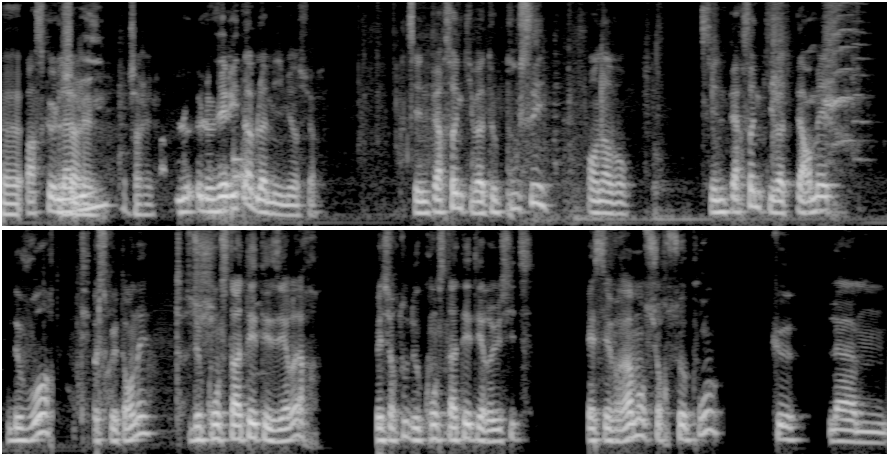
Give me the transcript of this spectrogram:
Euh, Parce que l'ami, J'arrive. le, le véritable ami, bien sûr, c'est une personne qui va te pousser en avant. C'est une personne qui va te permettre de voir ce que t'en es, de constater tes erreurs, mais surtout de constater tes réussites. Et c'est vraiment sur ce point que la, hum,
